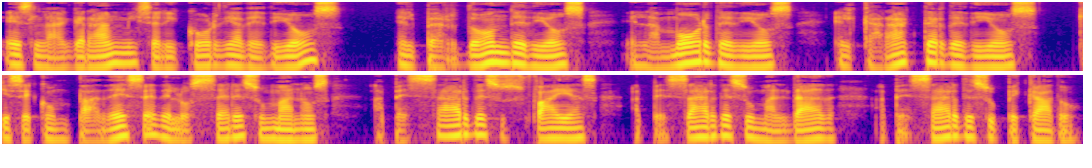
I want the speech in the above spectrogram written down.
es la gran misericordia de Dios el perdón de Dios, el amor de Dios, el carácter de Dios, que se compadece de los seres humanos a pesar de sus fallas, a pesar de su maldad, a pesar de su pecado.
